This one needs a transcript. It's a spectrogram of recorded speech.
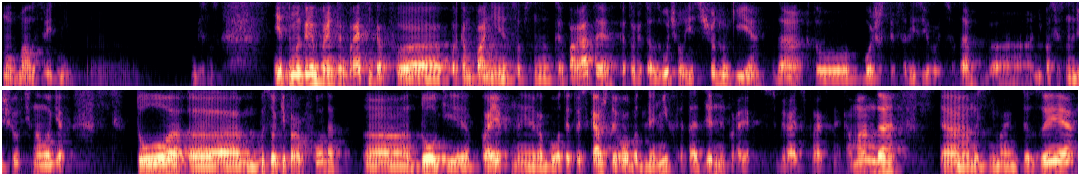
ну, в малый и средний бизнес. Если мы говорим про интерпрайсников, э, про компании, собственно, корпораты, которые ты озвучил, есть еще другие, да, кто больше специализируется да, э, непосредственно на речевых технологиях, то э, высокий порог входа, э, долгие проектные работы, то есть каждый робот для них это отдельный проект. Собирается проектная команда, мы снимаем ТЗ,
